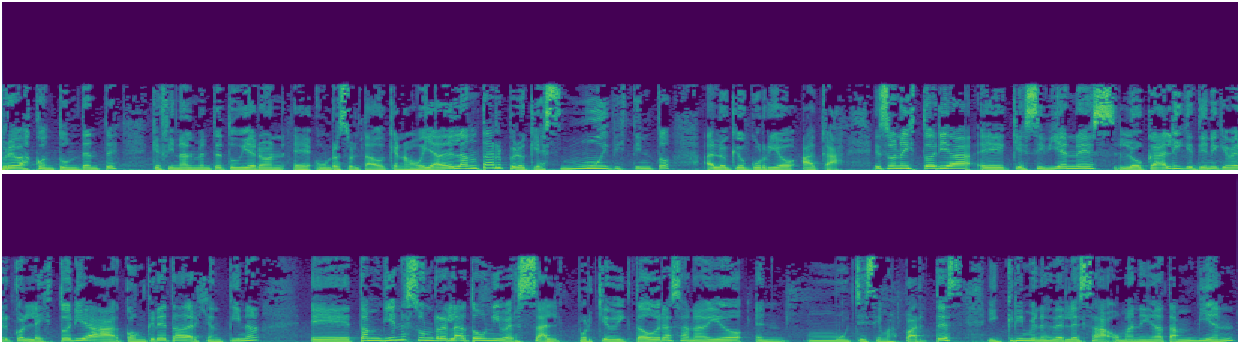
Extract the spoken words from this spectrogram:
pruebas contundentes que finalmente tuvieron eh, un resultado que no voy a adelantar, pero que es muy distinto a lo que ocurrió acá. Es una historia eh, que si bien es local y que tiene que ver con la historia concreta de Argentina, eh, también es un relato universal, porque dictaduras han habido en muchísimas partes y crímenes de lesa humanidad también,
